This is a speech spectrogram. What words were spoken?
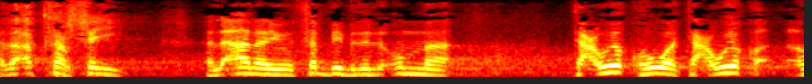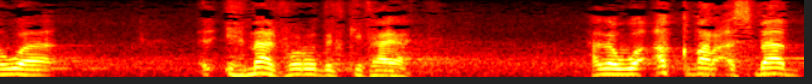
هذا أكثر شيء الآن يسبب للأمة تعويق هو تعويق هو إهمال فروض الكفايات. هذا هو أكبر أسباب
